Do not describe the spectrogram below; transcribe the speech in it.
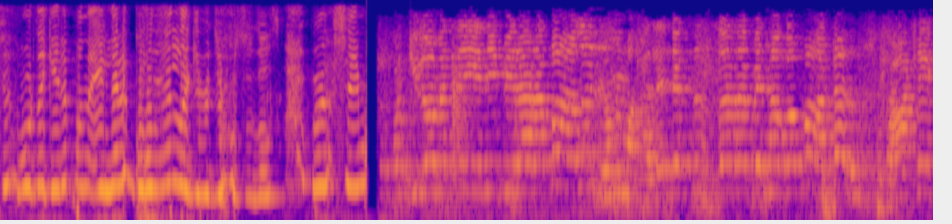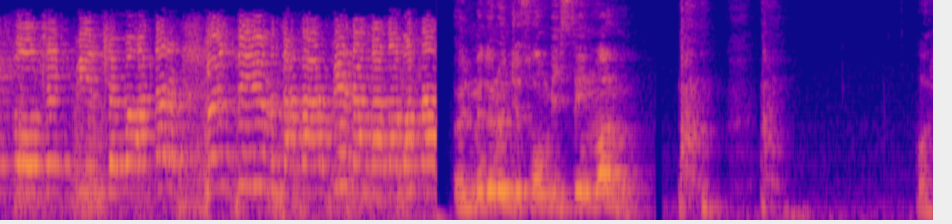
Siz burada gelip bana ellere Godzilla gibi diyorsunuz. Böyle şey mi? Kilometre yeni bir araba alırım. Mahallede kızlara ben havama atarım. Sağ çek sol çek bir çöpe atarım. Gözlüğümü takar birden gaza basarım. Ölmeden önce son bir isteğin var mı? Var.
